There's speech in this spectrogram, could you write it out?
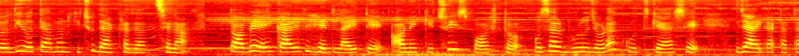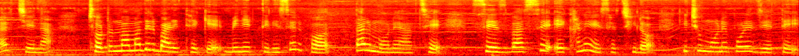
যদিও তেমন কিছু দেখা যাচ্ছে না। তবে গাড়ির হেডলাইটে অনেক কিছুই স্পষ্ট। উষার ভুরু জোড়া কুচকে আসে। জায়গাটা তার চেনা। ছোটন মামাদের বাড়ি থেকে মিনিট তিরিশের পথ তার মনে আছে। শেষ বাসে এখানে এসেছিল। কিছু মনে পড়ে যেতেই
